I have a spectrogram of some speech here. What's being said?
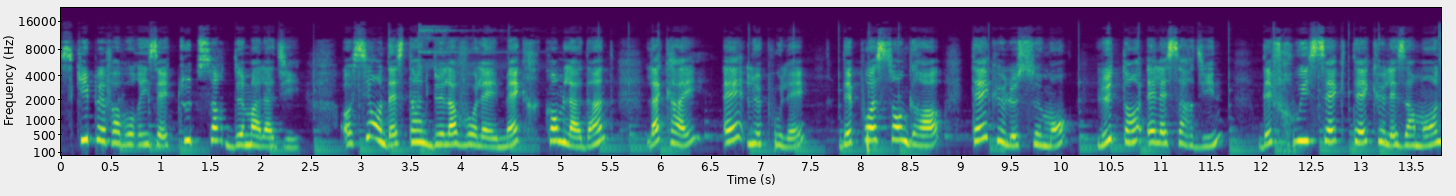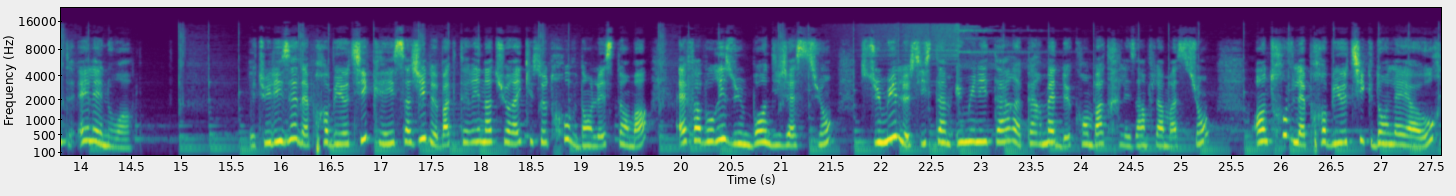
ce qui peut favoriser toutes sortes de maladies. Aussi on distingue de la volaille maigre comme la dinde, la caille et le poulet, des poissons gras tels que le saumon, le thon et les sardines, des fruits secs tels que les amandes et les noix. Utilisez des probiotiques il s'agit de bactéries naturelles qui se trouvent dans l'estomac. Elles favorisent une bonne digestion, stimulent le système immunitaire et permettent de combattre les inflammations. On trouve les probiotiques dans les yaourts,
